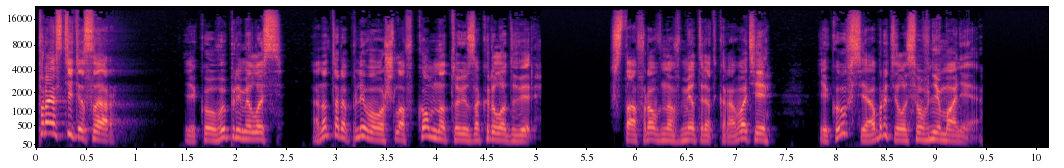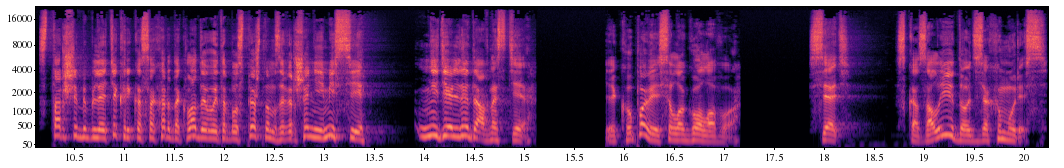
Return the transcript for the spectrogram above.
«Простите, сэр!» Ико выпрямилась, она торопливо вошла в комнату и закрыла дверь. Встав ровно в метре от кровати, Ику вся обратилась во внимание. «Старший библиотекарь Касахар докладывает об успешном завершении миссии недельной давности». Ику повесила голову. «Сядь», — сказал ей Додзя, хмурясь.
